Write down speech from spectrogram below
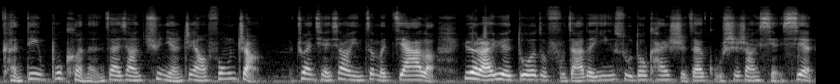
肯定不可能再像去年这样疯涨，赚钱效应这么佳了。越来越多的复杂的因素都开始在股市上显现。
